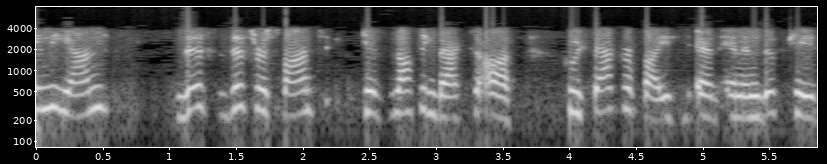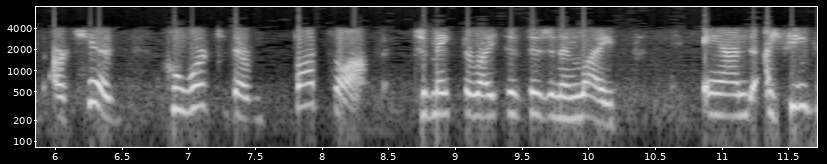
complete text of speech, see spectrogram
In the end, this this response gives nothing back to us who sacrificed, and, and in this case, our kids who worked their butts off to make the right decision in life. And I think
